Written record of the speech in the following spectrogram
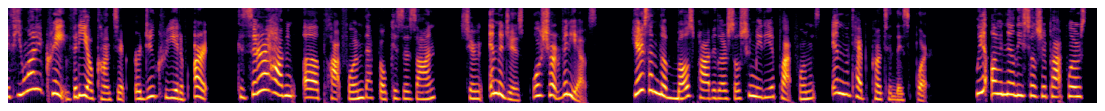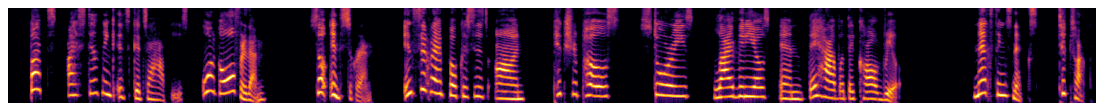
if you want to create video content or do creative art, consider having a platform that focuses on sharing images or short videos. Here are some of the most popular social media platforms and the type of content they support. We all know these social platforms, but I still think it's good to have these or go over them. So, Instagram. Instagram focuses on picture posts, stories, live videos, and they have what they call Reel. Next things next TikTok.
